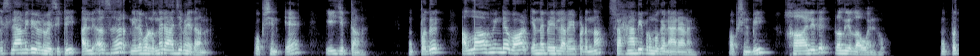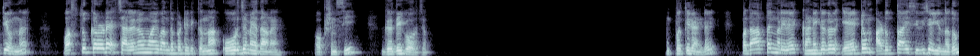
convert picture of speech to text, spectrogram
ഇസ്ലാമിക യൂണിവേഴ്സിറ്റി അൽ അസ്ഹർ നിലകൊള്ളുന്ന രാജ്യം ഏതാണ്? ഓപ്ഷൻ എ ഈജിപ്ത് ആണ് മുപ്പത് അള്ളാഹുവിന്റെ വാൾ എന്ന പേരിൽ അറിയപ്പെടുന്ന സഹാബി പ്രമുഖൻ ആരാണ്? ഓപ്ഷൻ ബി ഖാലിദ് റളിയല്ലാഹു അൻഹു. മുപ്പത്തിയൊന്ന് വസ്തുക്കളുടെ ചലനവുമായി ബന്ധപ്പെട്ടിരിക്കുന്ന ഊർജം ഏതാണ്? ഓപ്ഷൻ സി ഗതികോർജം മുപ്പത്തിരണ്ട് പദാർത്ഥങ്ങളിലെ കണികകൾ ഏറ്റവും അടുത്തായി സ്ഥിതി ചെയ്യുന്നതും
